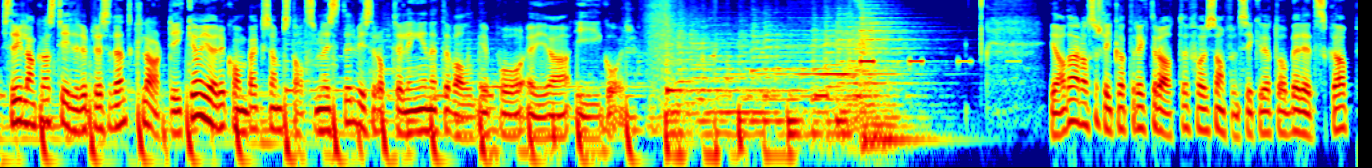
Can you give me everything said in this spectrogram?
Sri Lankas tidligere president klarte ikke å gjøre comeback som statsminister, viser opptellingen etter valget på øya i går. Ja, det er altså slik at Direktoratet for samfunnssikkerhet og beredskap,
